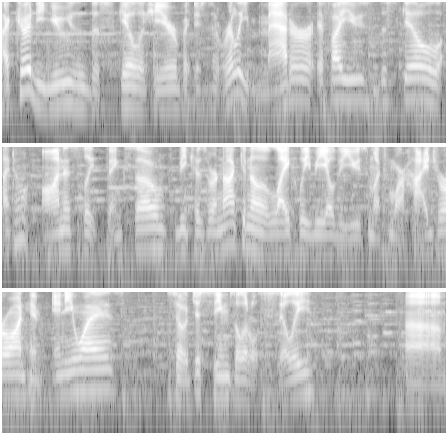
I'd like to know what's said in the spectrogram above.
I could use the skill here, but does it really matter if I use the skill? I don't honestly think so, because we're not going to likely be able to use much more Hydro on him anyways, so it just seems a little silly. Um,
